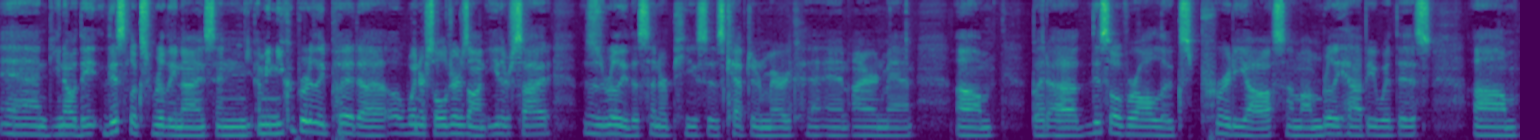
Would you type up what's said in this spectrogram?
And you know, they this looks really nice. And I mean, you could really put uh, Winter Soldiers on either side. This is really the centerpiece is Captain America and Iron Man. Um, but uh, this overall looks pretty awesome. I'm really happy with this. Um,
